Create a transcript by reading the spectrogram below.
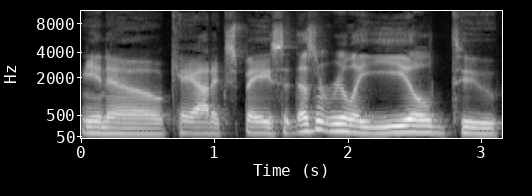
you know, chaotic space that doesn't really yield to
